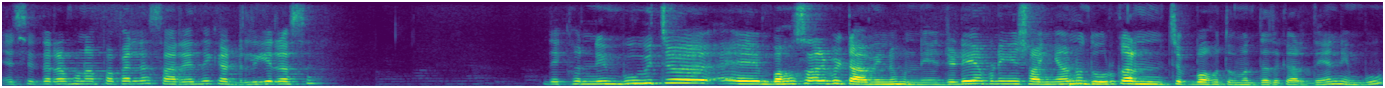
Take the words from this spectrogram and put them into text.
ਇਸੇ ਤਰ੍ਹਾਂ ਹੁਣ ਆਪਾਂ ਪਹਿਲਾਂ ਸਾਰਿਆਂ ਦੇ ਕੱਢ ਲਈਏ ਰਸ। ਦੇਖੋ, ਨਿੰਬੂ ਵਿੱਚ ਬਹੁਤ ਸਾਰੇ ਵਿਟਾਮਿਨ ਹੁੰਦੇ ਆ, ਜਿਹੜੇ ਆਪਣੀਆਂ ਛਾਈਆਂ ਨੂੰ ਦੂਰ ਕਰਨ 'ਚ ਬਹੁਤ ਮਦਦ ਕਰਦੇ ਆ ਨਿੰਬੂ।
